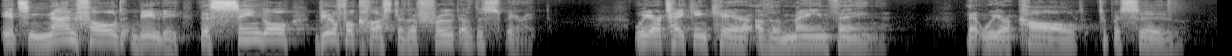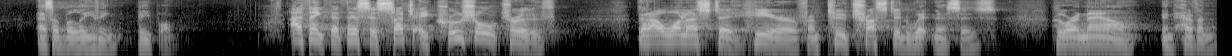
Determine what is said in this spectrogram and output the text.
its ninefold beauty, this single beautiful cluster, the fruit of the Spirit, we are taking care of the main thing that we are called to pursue as a believing people. I think that this is such a crucial truth that I want us to hear from two trusted witnesses who are now in heaven.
